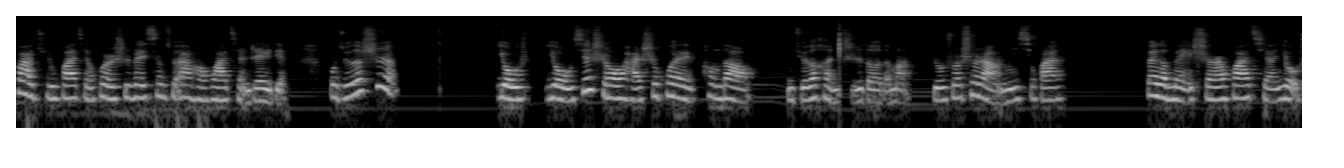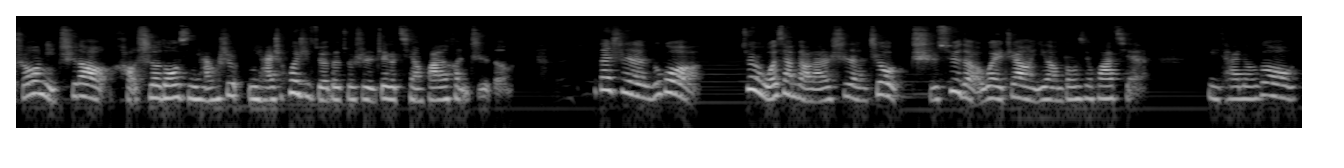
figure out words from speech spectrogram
话剧花钱或者是为兴趣爱好花钱这一点，我觉得是有有些时候还是会碰到你觉得很值得的嘛，比如说社长你喜欢。为了美食而花钱，有时候你吃到好吃的东西，你还是你还是会是觉得就是这个钱花的很值得。但是如果就是我想表达的是，只有持续的为这样一样东西花钱，你才能够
